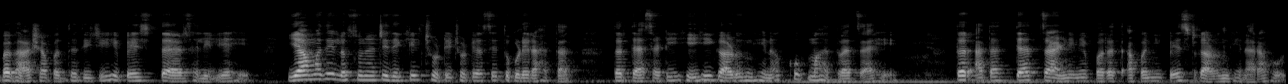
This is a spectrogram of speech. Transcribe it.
बघा अशा पद्धतीची ही पेस्ट तयार झालेली आहे. यामध्ये लसूणाचे देखील छोटे छोटे असे तुकडे राहतात. तर त्यासाठी हेही गाळून घेणं खूप महत्त्वाचं आहे. तर आता त्याच चाळणीने परत आपण ही पेस्ट गाळून घेणार आहोत.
